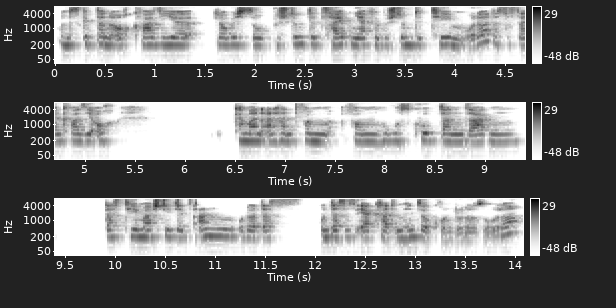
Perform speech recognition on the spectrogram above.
Und es gibt dann auch quasi, glaube ich, so bestimmte Zeiten ja für bestimmte Themen, oder? Das ist dann quasi auch, kann man anhand vom, vom Horoskop dann sagen, das Thema steht jetzt an oder das, und das ist eher gerade im Hintergrund oder so, oder?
